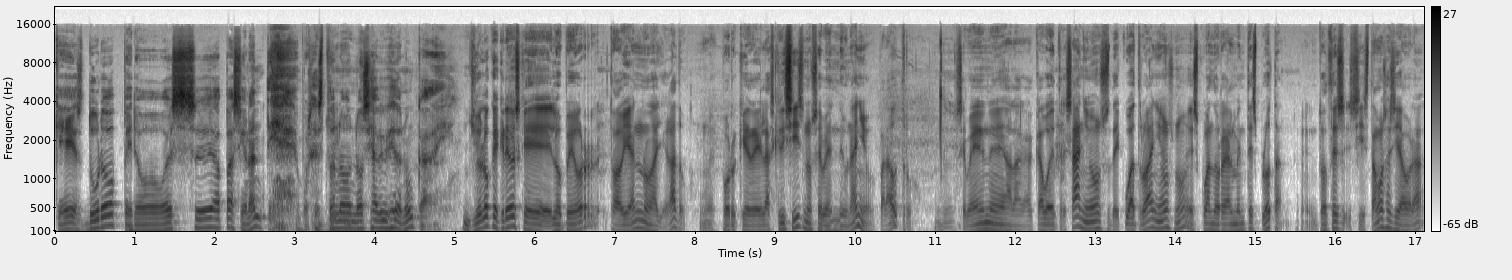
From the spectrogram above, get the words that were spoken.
que es duro, pero es eh, apasionante. Pues esto no, no se ha vivido nunca. Yo lo que creo es que lo peor todavía no ha llegado, porque las crisis no se ven de un año para otro. Se ven eh, al cabo de tres años, de cuatro años, ¿no? Es cuando realmente explotan. Entonces, si estamos así ahora,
